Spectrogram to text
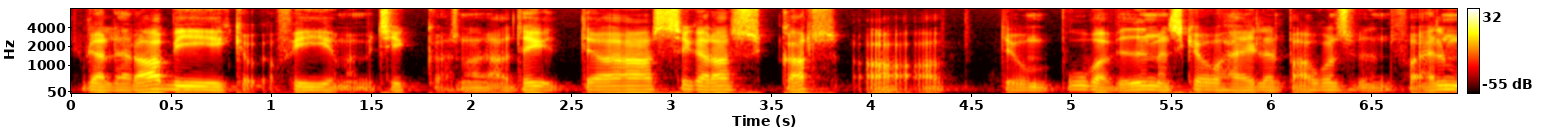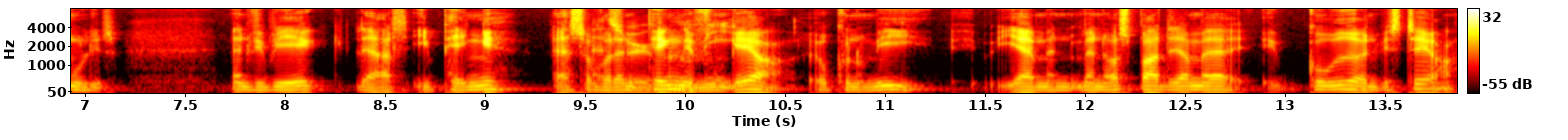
vi bliver lært op i geografi og matematik og sådan noget, og det, det er også sikkert også godt, og, og det er jo brugbar viden, man skal jo have et eller andet baggrundsviden for alt muligt, men vi bliver ikke lært i penge, altså, altså hvordan økonomi. pengene fungerer, økonomi, ja, men, men også bare det der med at gå ud og investere.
